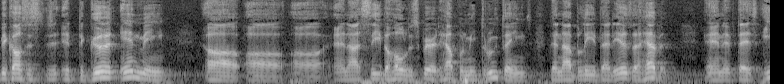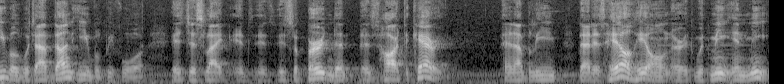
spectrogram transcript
Because it's it, the good in me, uh, uh, uh, and I see the Holy Spirit helping me through things, then I believe that is a heaven. And if there's evil, which I've done evil before, it's just like it, it, it's a burden that is hard to carry. And I believe that is hell here on earth with me, in me.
